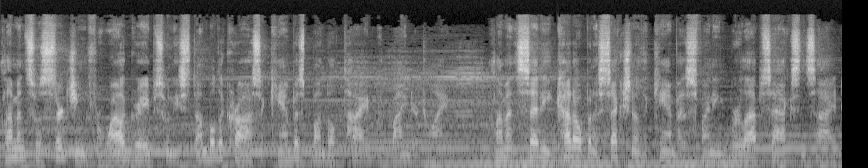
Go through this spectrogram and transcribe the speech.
Clements was searching for wild grapes when he stumbled across a canvas bundle tied with binder twine. Clements said he cut open a section of the canvas, finding burlap sacks inside.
